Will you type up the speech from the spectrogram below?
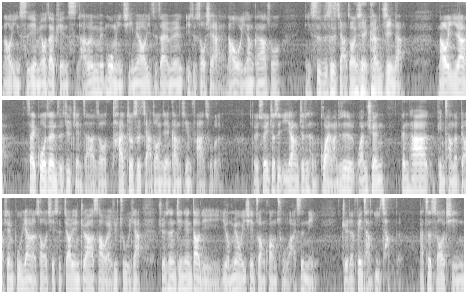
然后饮食也没有在偏食，还会莫名其妙一直在那边一直瘦下来。然后我一样跟他说：“你是不是甲状腺亢进啊？” 然后一样再过阵子去检查的时候，他就是甲状腺亢进发作了。对，所以就是一样，就是很怪嘛，就是完全跟他平常的表现不一样的时候，其实教练就要稍微去注意一下学生今天到底有没有一些状况出来，是你觉得非常异常的。那这时候其实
